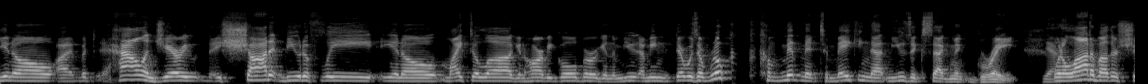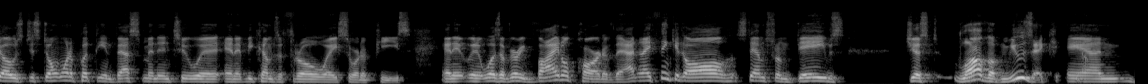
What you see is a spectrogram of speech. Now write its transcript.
you know I, but hal and jerry they shot it beautifully you know mike delug and harvey goldberg and the music i mean there was a real commitment to making that music segment great. Yes. when a lot of other shows just don't want to put the investment into it and it becomes a throwaway sort of piece. And it, it was a very vital part of that. And i think it all stems from dave's just love of music and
